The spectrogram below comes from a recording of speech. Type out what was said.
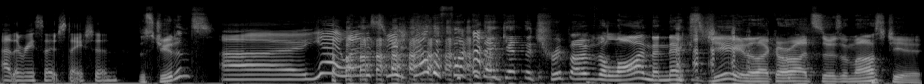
at the research station. The students? Uh, yeah, one of the students. How the fuck did they get the trip over the line the next year? They're like, all right, Susan, last year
